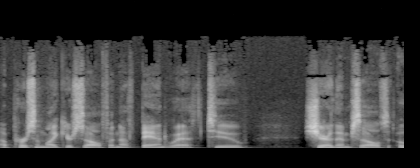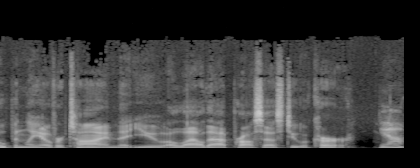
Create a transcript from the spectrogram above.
a person like yourself enough bandwidth to share themselves openly over time that you allow that process to occur. Yeah.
